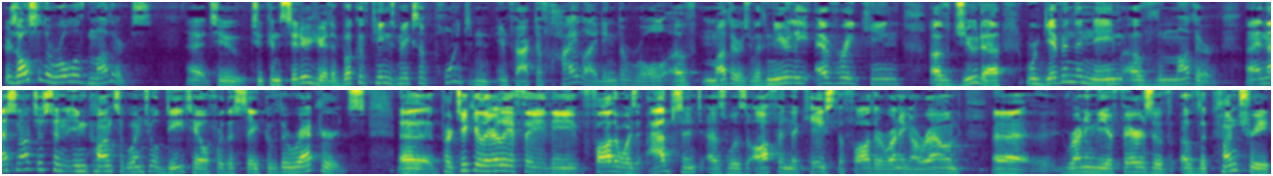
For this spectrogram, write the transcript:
There's also the role of mothers uh, to, to consider here. The book of Kings makes a point, in, in fact, of highlighting the role of mothers. With nearly every king of Judah, we're given the name of the mother. Uh, and that's not just an inconsequential detail for the sake of the records. Uh, particularly if the, the father was absent, as was often the case, the father running around, uh, running the affairs of, of the country,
